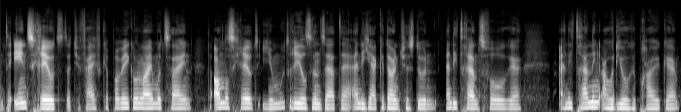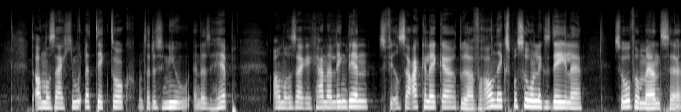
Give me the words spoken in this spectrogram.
Want de een schreeuwt dat je vijf keer per week online moet zijn. De ander schreeuwt je moet reels inzetten en die gekke dansjes doen en die trends volgen en die trending audio gebruiken. De ander zegt je moet naar TikTok, want dat is nieuw en dat is hip. Anderen zeggen ga naar LinkedIn, is veel zakelijker, doe daar vooral niks persoonlijks delen. Zoveel mensen,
